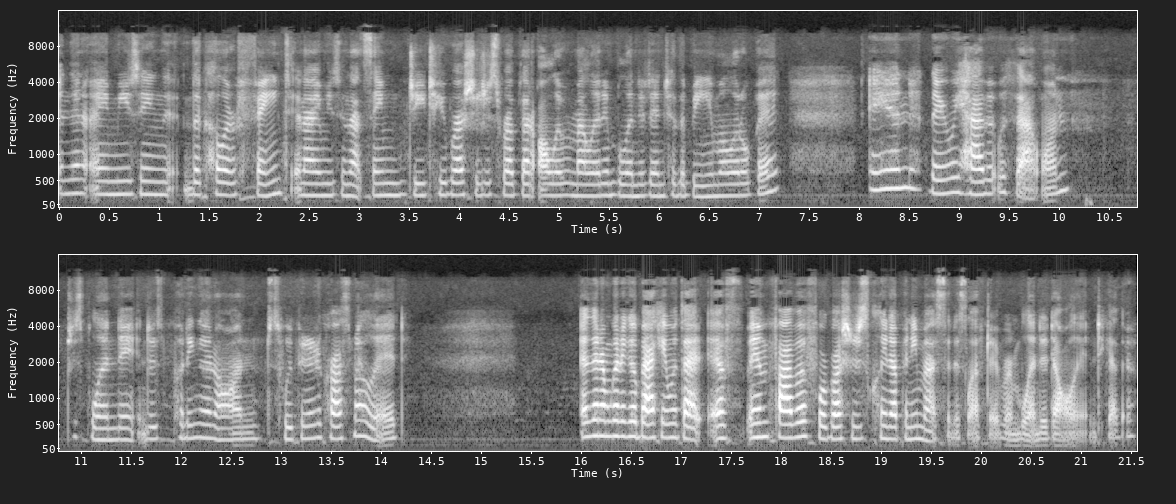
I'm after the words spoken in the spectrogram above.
And then I am using the color Faint, and I am using that same G2 brush to just rub that all over my lid and blend it into the beam a little bit. And there we have it with that one. Just blending, and just putting it on, sweeping it across my lid. And then I'm going to go back in with that M504 brush and just clean up any mess that is left over and blend it all in together.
